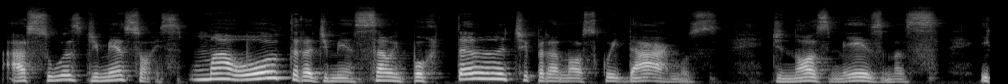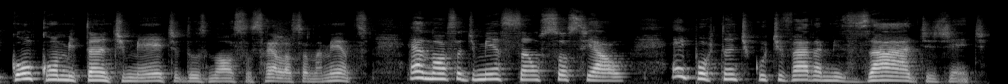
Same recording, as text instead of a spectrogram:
as suas dimensões. Uma outra dimensão importante para nós cuidarmos de nós mesmas e concomitantemente dos nossos relacionamentos é a nossa dimensão social. É importante cultivar amizade, gente,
